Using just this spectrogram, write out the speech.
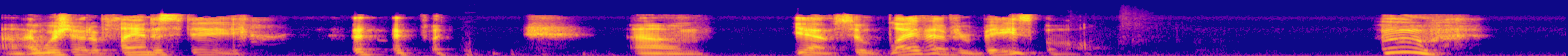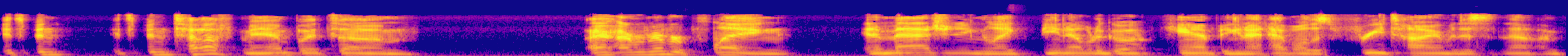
Uh, I wish I'd have planned to stay. um, yeah, so life after baseball whew, it's been it's been tough, man. But um, I, I, remember playing and imagining like being able to go out camping and I'd have all this free time and this that. I'm,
